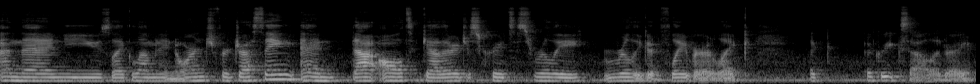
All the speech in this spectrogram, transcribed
and then you use like lemon and orange for dressing, and that all together just creates this really, really good flavor. Like, like a Greek salad, right?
